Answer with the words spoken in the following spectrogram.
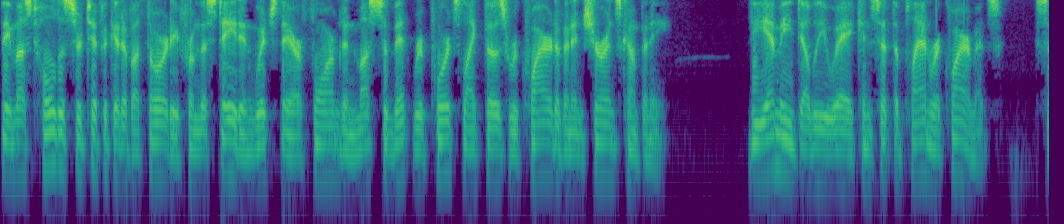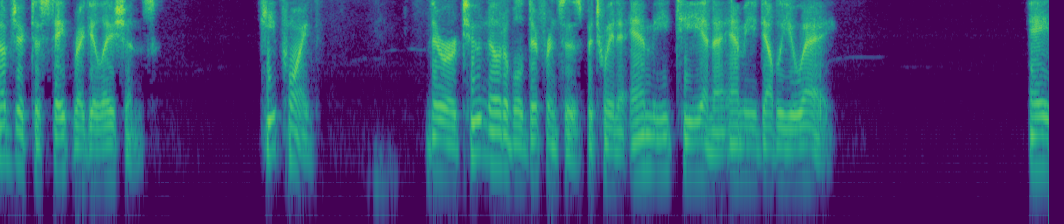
They must hold a certificate of authority from the state in which they are formed and must submit reports like those required of an insurance company. The MEWA can set the plan requirements, subject to state regulations. Key point. There are two notable differences between a MET and a MEWA. A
